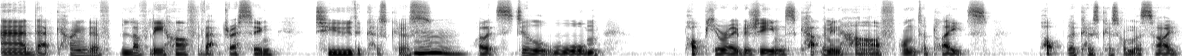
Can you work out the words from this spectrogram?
Add that kind of lovely half of that dressing to the couscous mm. while it's still warm. Pop your aubergines, cut them in half onto plates. Pop the couscous on the side,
